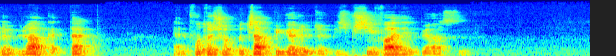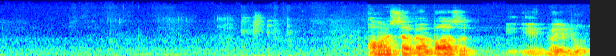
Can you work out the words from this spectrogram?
Öbürü hakikaten yani photoshoplu çat bir görüntü. Hiçbir şey ifade etmiyor aslında. Ama mesela ben bazı e, böyle bu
